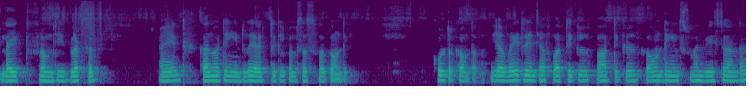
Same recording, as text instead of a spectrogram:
light from the blood cell and converting into the electrical pulses for counting. Coulter counter. A wide range of particle particle counting instruments based on the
